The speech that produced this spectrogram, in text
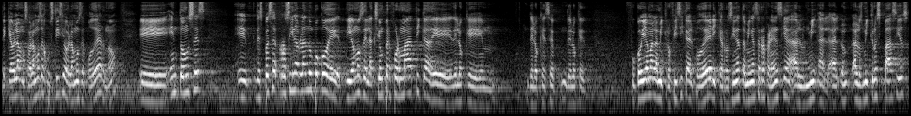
¿De qué hablamos? ¿Hablamos de justicia o hablamos de poder, no? Eh, entonces, eh, después Rosina hablando un poco de, digamos, de la acción performática, de, lo que, de, lo que se, de lo que Foucault llama la microfísica del poder y que Rosina también hace referencia al, al, al, a los microespacios,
